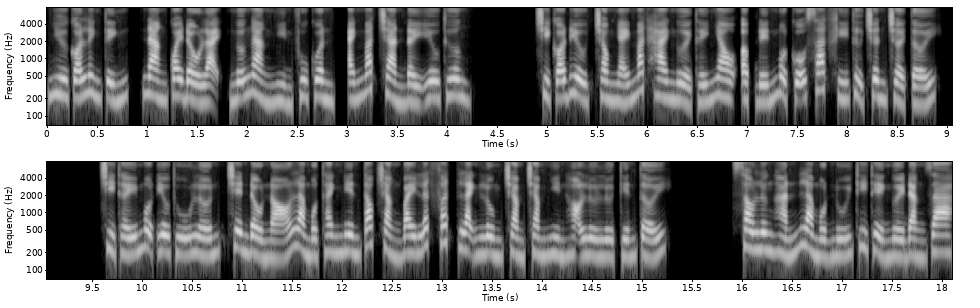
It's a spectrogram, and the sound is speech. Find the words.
Như có linh tính, nàng quay đầu lại, ngỡ ngàng nhìn phu quân, ánh mắt tràn đầy yêu thương. Chỉ có điều trong nháy mắt hai người thấy nhau ập đến một cỗ sát khí từ chân trời tới chỉ thấy một yêu thú lớn, trên đầu nó là một thanh niên tóc chẳng bay lất phất lạnh lùng chằm chằm nhìn họ lừ lừ tiến tới. Sau lưng hắn là một núi thi thể người đằng ra,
